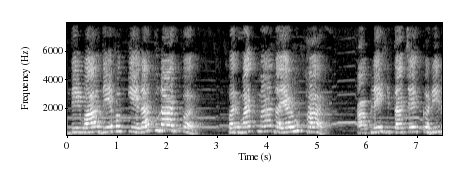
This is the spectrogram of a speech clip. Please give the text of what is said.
देवा देह केला तुला अर्पण. परमात्मा दयाळू फार. आपले हिताचे करील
